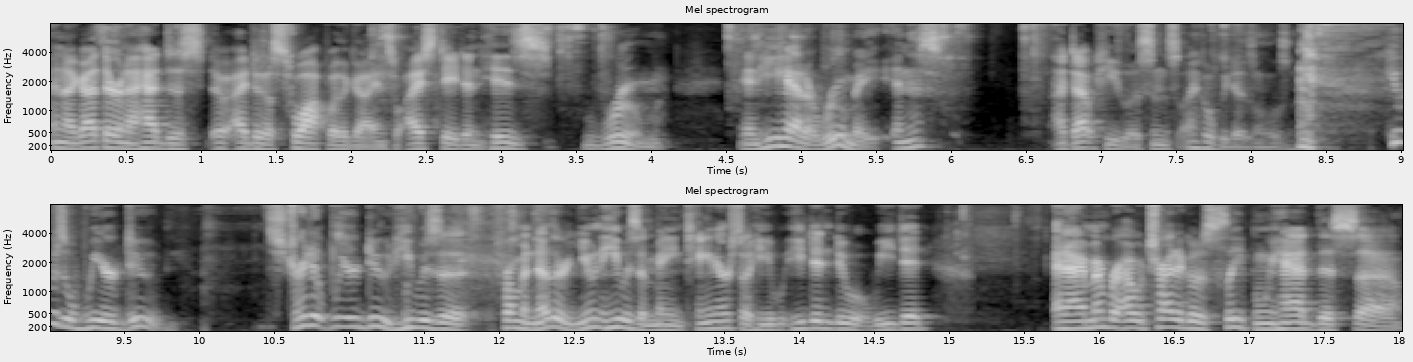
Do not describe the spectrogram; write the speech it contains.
And I got there and I had this I did a swap with a guy, and so I stayed in his room, and he had a roommate. And this I doubt he listens. I hope he doesn't listen. he was a weird dude. Straight up weird dude. He was a from another unit. He was a maintainer, so he he didn't do what we did. And I remember I would try to go to sleep, and we had this uh,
